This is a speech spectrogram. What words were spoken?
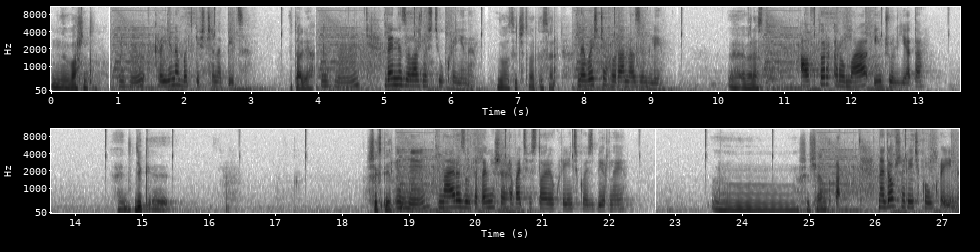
Вашингтон. Угу. Країна батьківщина піци. Італія. Угу. День Незалежності України. 24 серпня. Найвища гора на землі. Е, Еверест. Автор Ромео і Джульєта. Е, Дік... е, Шекспір. Угу. Найрезультативніший гравець в історії української збірної. Шевченко. Так. Найдовша річка України.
